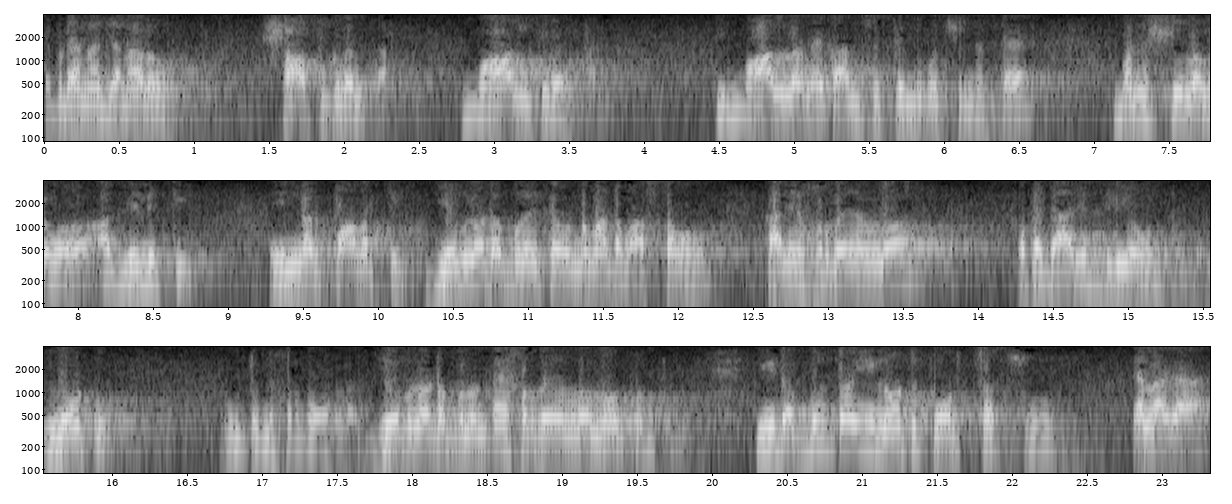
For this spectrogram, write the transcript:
ఎప్పుడైనా జనాలు షాప్కి వెళ్తారు మాల్కి వెళ్తారు. ఈ మాల్ అనే కాన్సెప్ట్ ఎందుకు వచ్చిందంటే మనుష్యులలో ఆ వెలితి ఇన్నర్ పావర్టీ. జేబులో డబ్బులు అయితే ఉన్నమాట వాస్తవం కానీ హృదయంలో ఒక దారిద్ర్యం ఉంటుంది లోటు ఉంటుంది హృదయంలో. జేబులో డబ్బులుంటే హృదయంలో లోటు ఉంటుంది. ఈ డబ్బులతో ఈ లోటు పోడ్చచ్చు ఎలాగా?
